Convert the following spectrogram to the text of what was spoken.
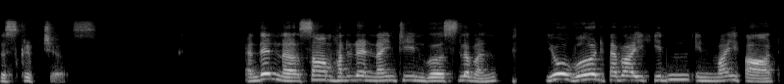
the scriptures. And then uh, Psalm 119, verse 11 Your word have I hidden in my heart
